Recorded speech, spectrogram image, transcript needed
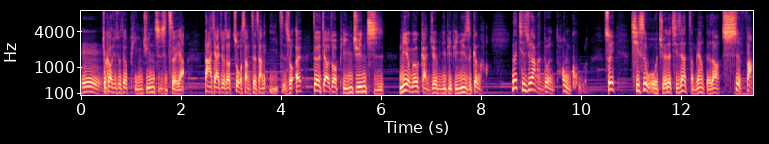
嗯，就告诉你说，这个平均值是这样，大家就是要坐上这张椅子，说，哎，这个叫做平均值。你有没有感觉你比平均值更好？那其实就让很多人痛苦了，所以其实我觉得，其实要怎么样得到释放，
